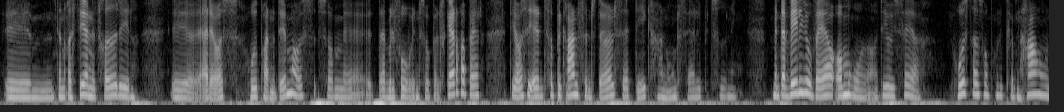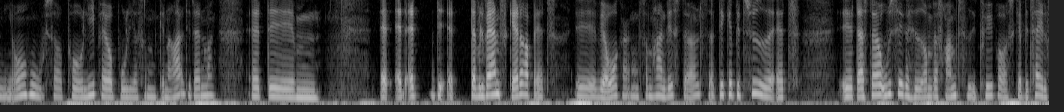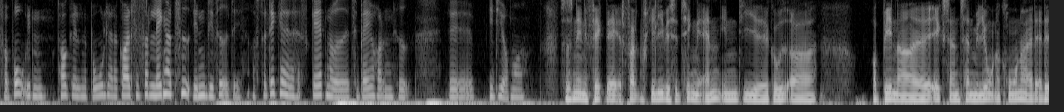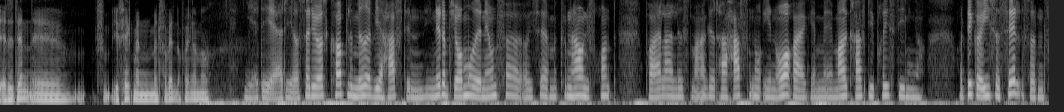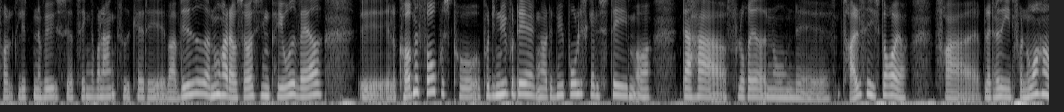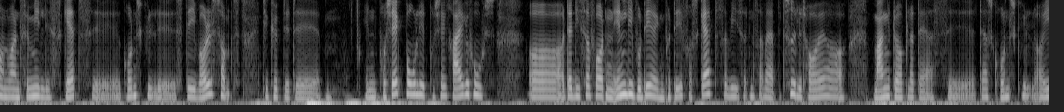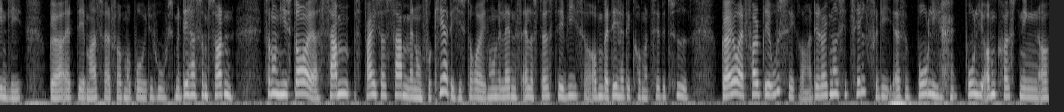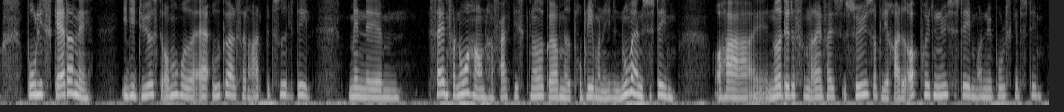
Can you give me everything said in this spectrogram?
Øh, den resterende tredjedel øh, er det også hovedparten af dem også, som øh, der vil få en såkaldt skatterabat. Det er også en så begrænset en størrelse, at det ikke har nogen særlig betydning. Men der vil jo være områder, og det er jo især i hovedstadsområdet i København, i Aarhus og på ligepaverboliger sådan generelt i Danmark, at, øh, at, at, at, at der vil være en skatterabat øh, ved overgangen, som har en vis størrelse. Og det kan betyde, at øh, der er større usikkerhed om, hvad fremtidige købere skal betale for at bo i den pågældende bolig. Og der går altså så længere tid, inden vi ved det. Og så det kan skabe noget tilbageholdenhed øh, i de områder. Så sådan en effekt af, at folk måske lige vil se tingene an, inden de øh, går ud og og binder øh, x antal millioner kroner. Er det, er det, er det den øh, effekt, man, man forventer på en eller anden måde? Ja, det er det. Og så er det også koblet med, at vi har haft en, i netop de områder, jeg nævnte før, og især med København i front på ejerlejlighedsmarkedet, har haft no, en årrække med meget kraftige prisstigninger. Og det gør i sig selv sådan folk lidt nervøse. Jeg tænker, hvor lang tid kan det være ved? Og nu har der jo så også i en periode været, øh, eller kommet fokus på, på de nye vurderinger og det nye boligskattesystem, og der har floreret nogle øh, trælse historier fra blandt andet en fra Nordhavn, hvor en families skat, øh, grundskyld, øh, steg voldsomt. De købte et, øh, en projektbolig, et projektrækkehus, og da de så får den endelige vurdering på det fra skat, så viser den sig at være betydeligt højere, og mange dobler deres, øh, deres grundskyld, og egentlig gør, at det er meget svært for dem at bo i det hus. Men det har som sådan, sådan nogle historier, sammen, faktisk også sammen med nogle forkerte historier i nogle af landets allerstørste aviser, om hvad det her det kommer til at betyde, gør jo, at folk bliver usikre, og det er der ikke noget at sige til, fordi altså bolig, boligomkostningen og boligskatterne i de dyreste områder er udgør altså en ret betydelig del. Men øh, sagen fra Nordhavn har faktisk noget at gøre med problemerne i det nuværende system, og har øh, noget af det, som der rent faktisk søges at blive rettet op på i det nye system og det nye boligskattesystem.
